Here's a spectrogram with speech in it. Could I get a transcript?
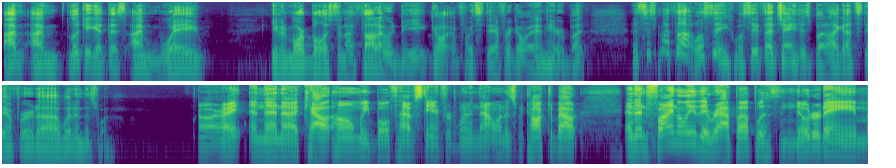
I'm I'm looking at this. I'm way even more bullish than I thought I would be going with Stanford going in here, but that's just my thought. We'll see. We'll see if that changes. But I got Stanford uh, winning this one. All right. And then uh, Cal at home, we both have Stanford winning that one, as we talked about. And then finally, they wrap up with Notre Dame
